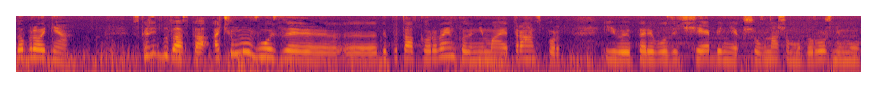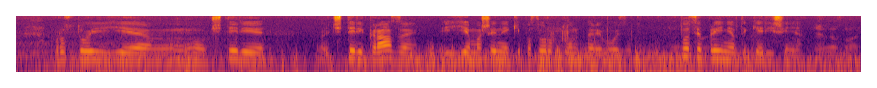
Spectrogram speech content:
Доброго дня. Скажіть, будь ласка, а чому возить е, депутат Коровенко, не має транспорт і перевозить щебінь, якщо в нашому дорожньому простої є ну, 4, 4 крази і є машини, які по 40 тонн перевозять? Хто це прийняв таке рішення? Я не знаю.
